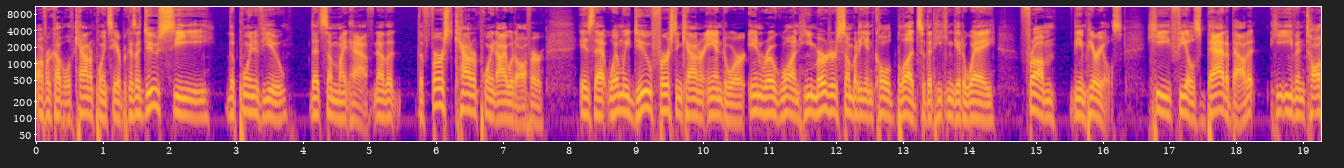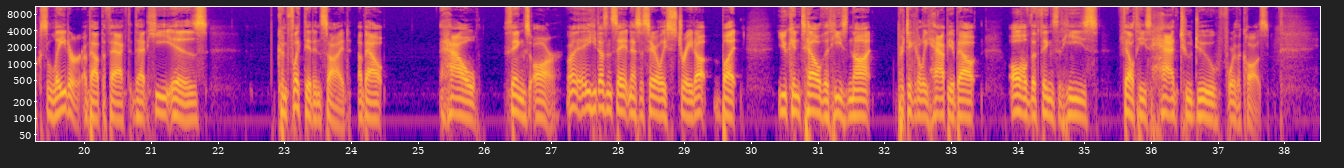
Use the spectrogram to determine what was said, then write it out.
offer a couple of counterpoints here because I do see the point of view that some might have. Now, the the first counterpoint I would offer is that when we do first encounter Andor in Rogue One, he murders somebody in cold blood so that he can get away from the Imperials. He feels bad about it. He even talks later about the fact that he is conflicted inside about how things are. He doesn't say it necessarily straight up, but you can tell that he's not particularly happy about all of the things that he's felt he's had to do for the cause.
